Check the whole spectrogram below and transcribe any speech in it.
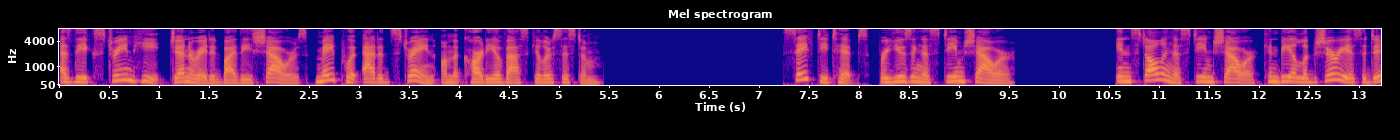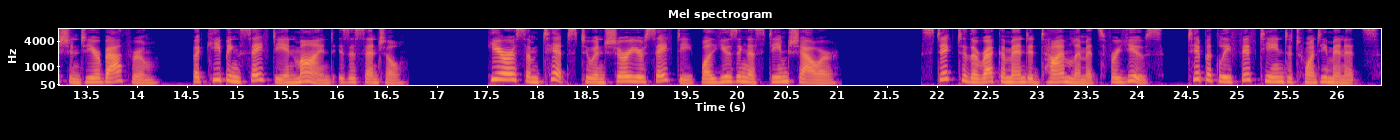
as the extreme heat generated by these showers may put added strain on the cardiovascular system. Safety tips for using a steam shower. Installing a steam shower can be a luxurious addition to your bathroom, but keeping safety in mind is essential. Here are some tips to ensure your safety while using a steam shower. Stick to the recommended time limits for use, typically 15 to 20 minutes.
